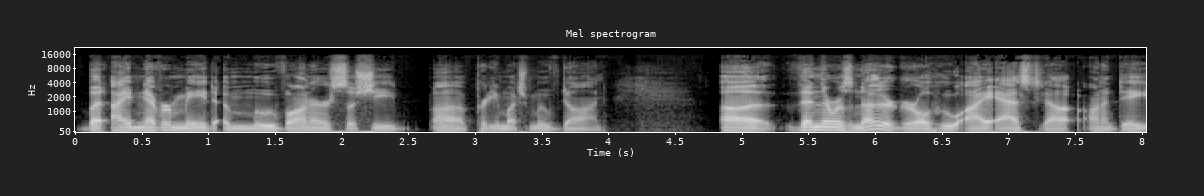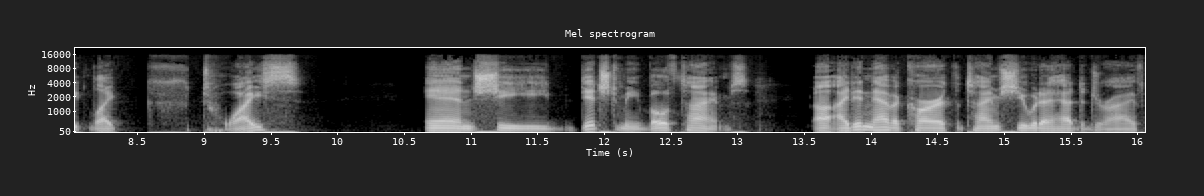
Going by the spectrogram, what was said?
but I never made a move on her, so she uh, pretty much moved on. Uh, then there was another girl who I asked out on a date like twice, and she ditched me both times. I didn't have a car at the time; she would have had to drive.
